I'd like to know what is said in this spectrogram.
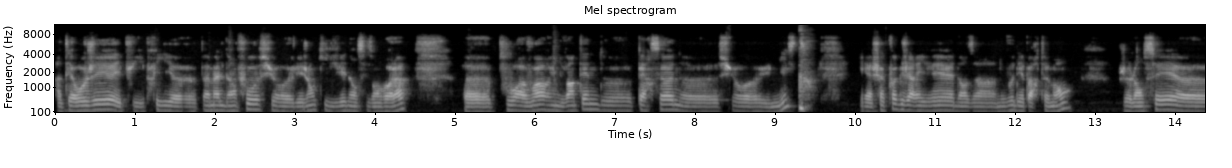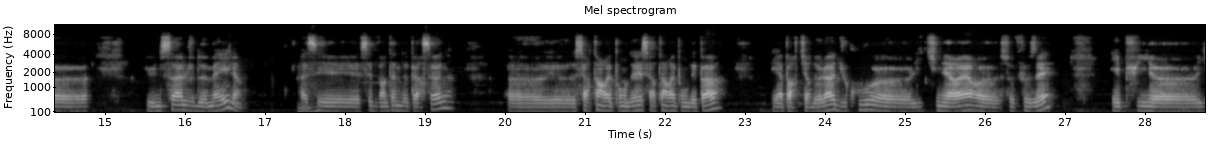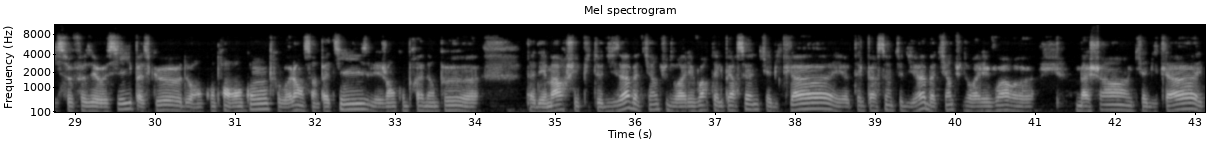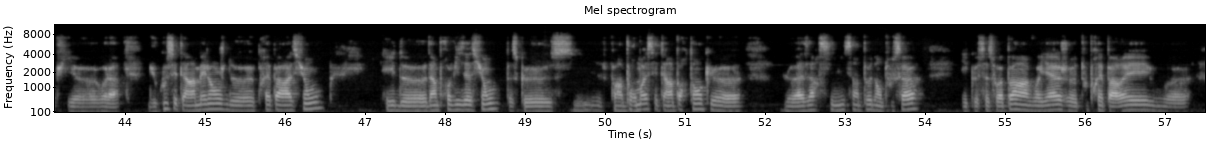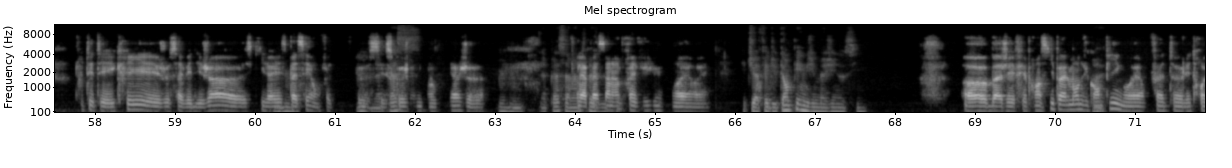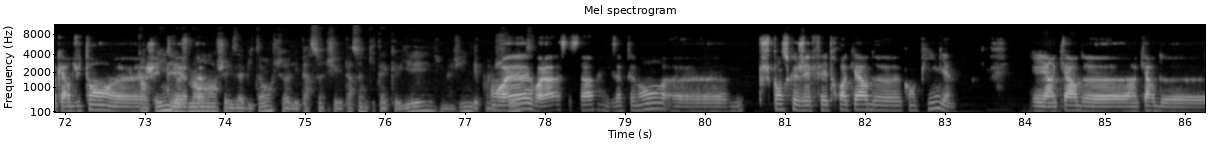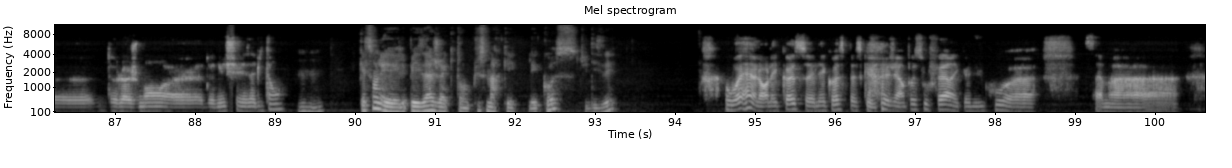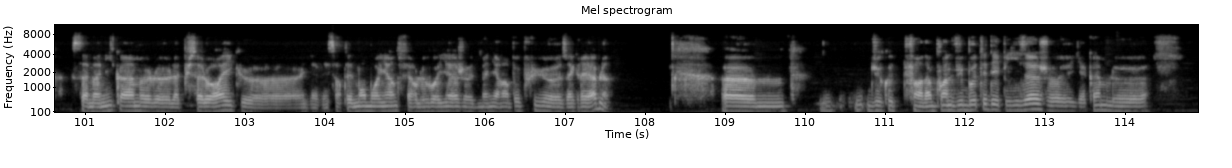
interrogé et puis pris pas mal d'infos sur les gens qui vivaient dans ces endroits-là pour avoir une vingtaine de personnes sur une liste. Et à chaque fois que j'arrivais dans un nouveau département, je lançais une salve de mails à mhm. ces, cette vingtaine de personnes. Euh, certains répondaient, certains répondaient pas. Et à partir de là, du coup, euh, l'itinéraire euh, se faisait. Et puis, euh, il se faisait aussi parce que de rencontre en rencontre, voilà, on sympathise, les gens comprennent un peu euh, ta démarche et puis te disent ah bah tiens, tu devrais aller voir telle personne qui habite là et euh, telle personne te dit ah bah tiens, tu devrais aller voir machin qui habite là et puis voilà. Du coup, c'était un mélange de préparation et d'improvisation parce que, enfin, pour moi, c'était important que le hasard s'immisce un peu dans tout ça et que ça soit pas un voyage tout préparé où euh, tout était écrit et je savais déjà euh, ce qu'il allait se mhm. passer en fait. c'est ce que j'aime dans le voyage. Mhm. La place à La l'imprévu. place à l'imprévu. Ouais, ouais. Et tu as fait du camping, j'imagine aussi. Euh, bah, j'ai fait principalement du camping, ouais. En fait, euh, les trois quarts du temps, euh, Camping, logement chez les habitants, chez les personnes, chez les personnes qui t'accueillaient, j'imagine, des points de Ouais, chute. voilà, c'est ça, exactement. Euh, je pense que j'ai fait trois quarts de camping et un quart de, un quart de, de logement euh, de nuit chez les habitants. Mhm. Quels sont les, les paysages là, qui t'ont le plus marqué? L'Écosse, tu disais? Ouais, alors l'Écosse, l'Écosse parce que j'ai un peu souffert et que du coup, euh, ça m'a, ça m'a mis quand même le- la puce à l'oreille que euh, il y avait certainement moyen de faire le voyage de manière un peu plus euh, agréable. Du enfin, d'un point de vue beauté des paysages, euh, il y a quand même le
